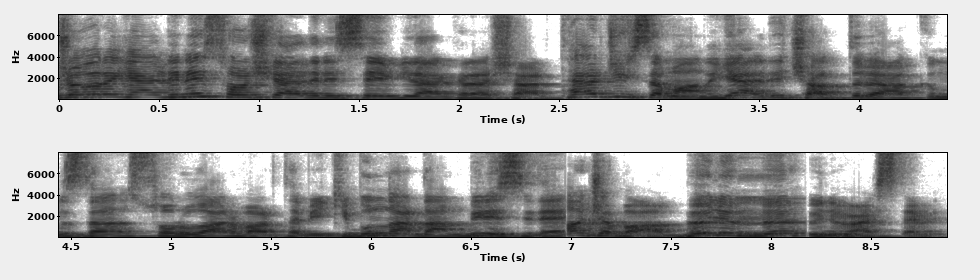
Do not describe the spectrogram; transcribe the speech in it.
Hocalara geldiniz, hoş geldiniz sevgili arkadaşlar. Tercih zamanı geldi, çattı ve hakkımızda sorular var tabii ki. Bunlardan birisi de acaba bölüm mü, üniversite mi?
